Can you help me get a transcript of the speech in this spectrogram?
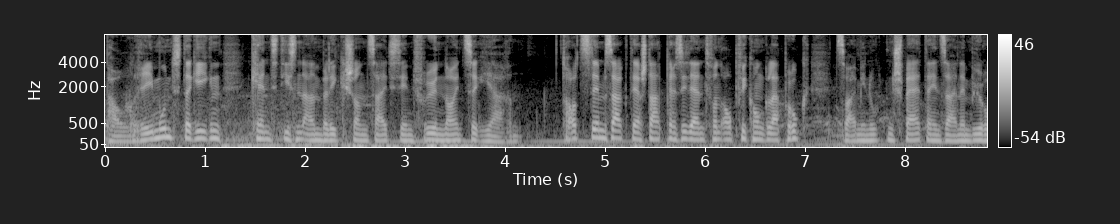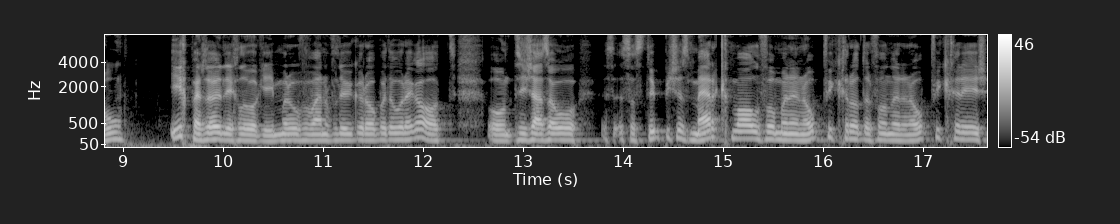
Paul Remund dagegen kennt diesen Anblick schon seit den frühen 90er Jahren. Trotzdem sagt der Stadtpräsident von Opfikon Glabruck zwei Minuten später in seinem Büro, ich persönlich schaue immer auf, wenn ein Flüger oben durchgeht. Und es ist auch so, so ein typisches Merkmal von einem Opfiker oder von einer Opfikerin ist,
